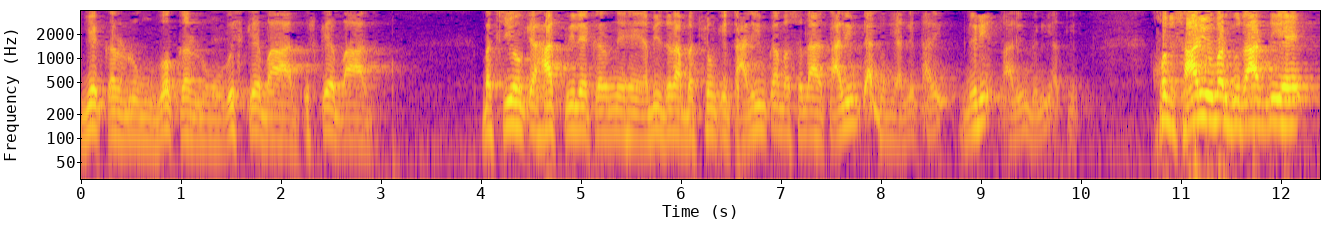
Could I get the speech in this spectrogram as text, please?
ये कर लूँ, वो कर लूँ उसके बाद उसके बाद। बच्चियों के हाथ पीले करने हैं। अभी जरा बच्चों की तालीम का मसला है। तालीम क्या? दुनिया की तालीम निरी तालीम दुनिया की। खुद सारी उम्र गुजार दी है।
